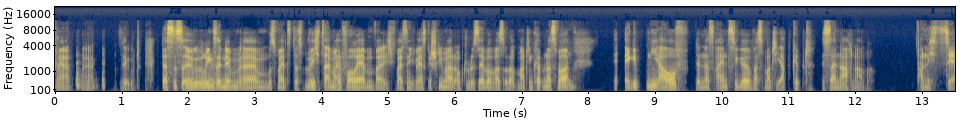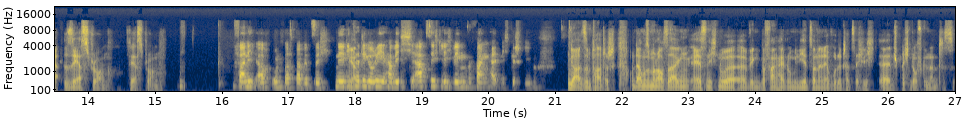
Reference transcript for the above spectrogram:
Ja, ja. Sehr gut. Das ist äh, übrigens in dem, äh, muss man jetzt, das will ich jetzt einmal hervorheben, weil ich weiß nicht, wer es geschrieben hat, ob du das selber warst oder ob Martin Köppen das war. Mhm. Er gibt nie auf, denn das Einzige, was Matti abgibt, ist sein Nachname. Fand ich sehr, sehr strong. Sehr strong. Fand ich auch unfassbar witzig. Nee, die ja. Kategorie habe ich absichtlich wegen Befangenheit nicht geschrieben. Ja, sympathisch. Und da muss man auch sagen, er ist nicht nur äh, wegen Befangenheit nominiert, sondern er wurde tatsächlich äh, entsprechend oft genannt. Das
